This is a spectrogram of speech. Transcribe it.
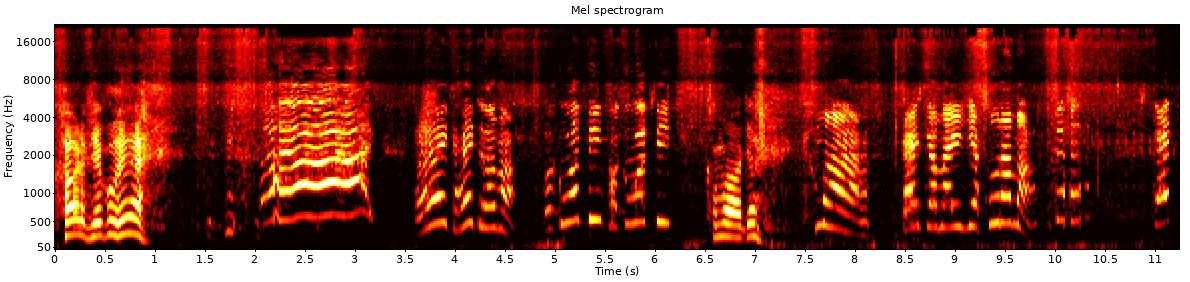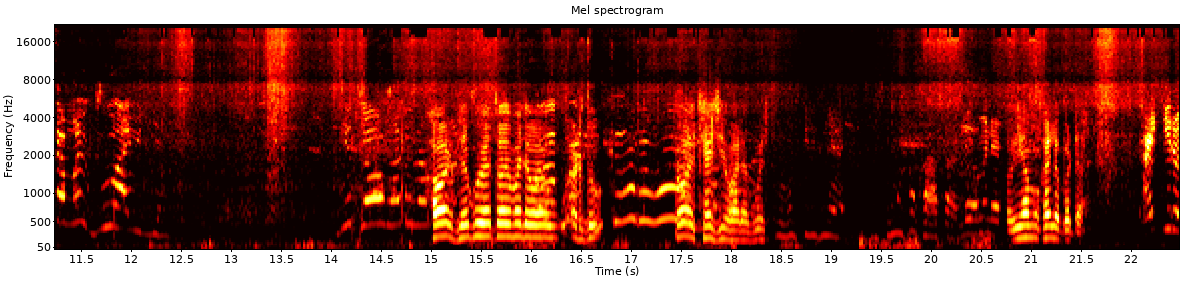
ખડ ભેગું હૈ રામા. ભગવતી ભગવતી. ખમા કે ખમા. કાર્યક્રમ આવી ગયા સુરામાં. કાકા મને ભૂ આવી ગયા. ખડ ભેગું હે તો એમાં તો અડધું. તોય ખેંચી વાળે બોલ. વ્યામો ખાઈ લે બટા. ખાઈ કીરો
